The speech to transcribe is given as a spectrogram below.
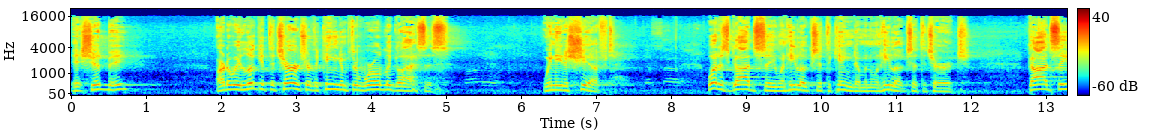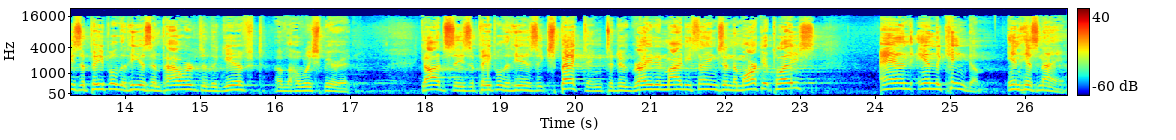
It should be. Or do we look at the church or the kingdom through worldly glasses? We need a shift. What does God see when He looks at the kingdom and when He looks at the church? God sees the people that He has empowered through the gift of the Holy Spirit. God sees the people that He is expecting to do great and mighty things in the marketplace and in the kingdom in His name.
